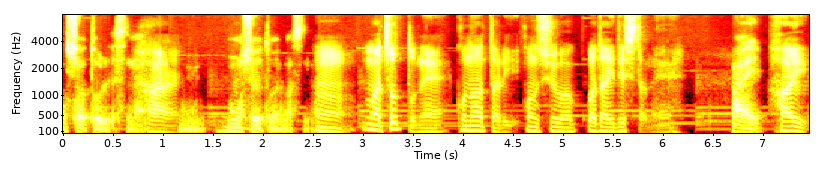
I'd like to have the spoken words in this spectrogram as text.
おっしゃる通りですね。はうん。面白いと思いますい。うね。ん。まあちょっとね、このあたり今週は話題でしたね。はい。はい。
